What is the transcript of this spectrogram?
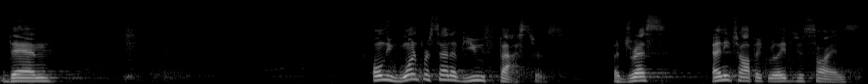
Then, only 1% of youth pastors address any topic related to science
